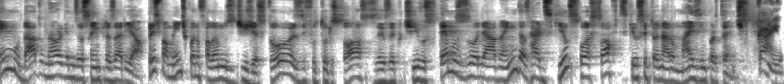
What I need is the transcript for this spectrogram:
tem mudado na organização empresarial, principalmente quando falamos de gestores e futuros sócios, executivos. Temos olhado ainda as hard skills ou as soft skills se tornaram mais importantes? Caio,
